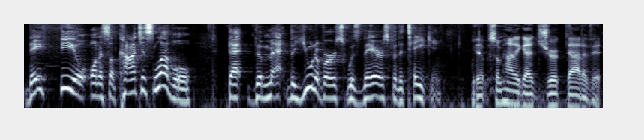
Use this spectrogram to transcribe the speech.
they feel on a subconscious level that the ma- the universe was theirs for the taking. Yep. Somehow they got jerked out of it.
